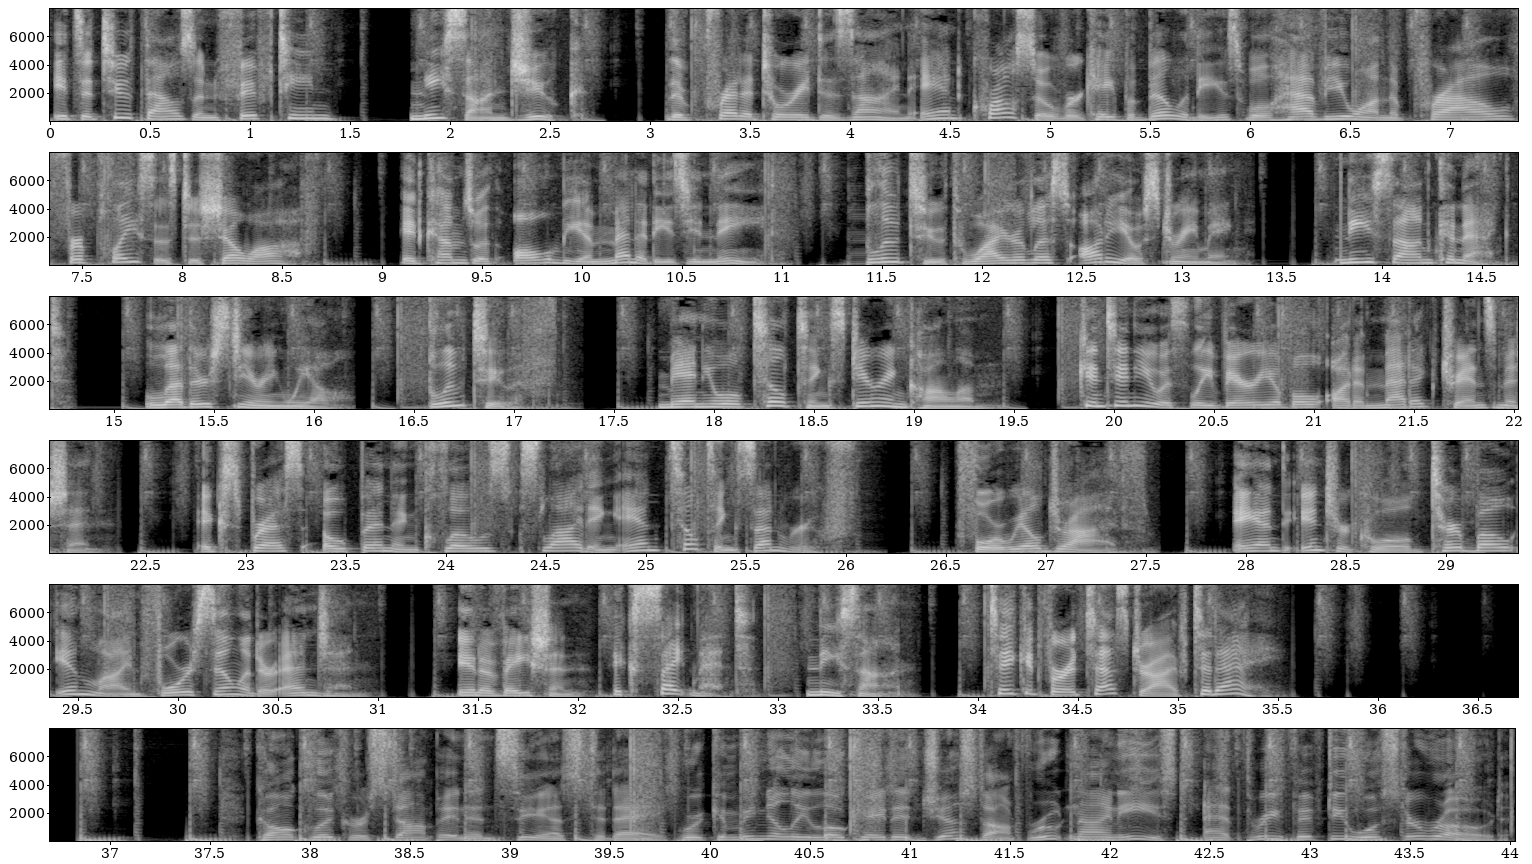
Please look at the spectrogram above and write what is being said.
It's a 2015 Nissan Juke. The predatory design and crossover capabilities will have you on the prowl for places to show off. It comes with all the amenities you need. Bluetooth wireless audio streaming, Nissan Connect, leather steering wheel, Bluetooth, manual tilting steering column, continuously variable automatic transmission, express open and close sliding and tilting sunroof, four wheel drive, and intercooled turbo inline four cylinder engine. Innovation, excitement, Nissan. Take it for a test drive today. Call, click, or stop in and see us today. We're conveniently located just off Route 9 East at 350 Worcester Road.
